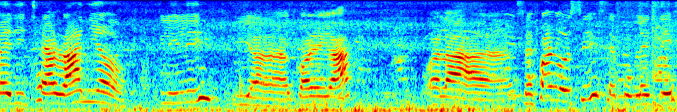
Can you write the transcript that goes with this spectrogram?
Méditerranée, Lily et uh, Corea. Voilà, c'est fun aussi, c'est pour l'été.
